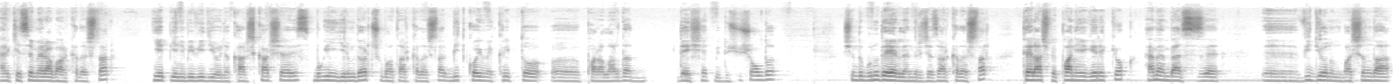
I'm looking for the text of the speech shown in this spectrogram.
Herkese merhaba arkadaşlar. Yepyeni bir video ile karşı karşıyayız. Bugün 24 Şubat arkadaşlar. Bitcoin ve kripto e, paralarda dehşet bir düşüş oldu. Şimdi bunu değerlendireceğiz arkadaşlar. Telaş ve paniğe gerek yok. Hemen ben size e, videonun başında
